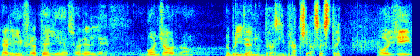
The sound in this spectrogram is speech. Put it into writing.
Cari fratelli e sorelle, buongiorno. Dobrý den, drazí bratři a sestry. Oggi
